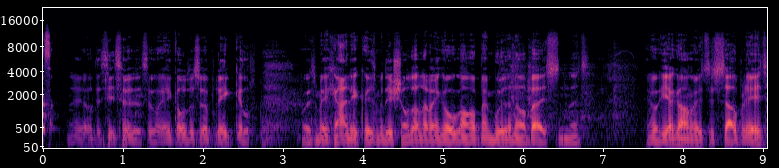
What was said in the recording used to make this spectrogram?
aus? Naja, das ist halt so. Ich gehe da so ein Breckel. Als Mechaniker ist mir das schon dann ein wenig angegangen beim Muttern anbeißen. Nicht? Ja, hergegangen ist das saublöd.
